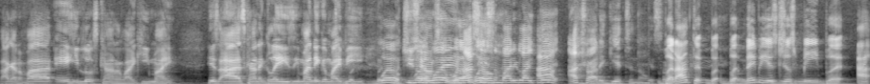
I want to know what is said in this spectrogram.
I got a vibe, and he looks kind of like he might. His eyes kind of glazy. My nigga might be. but, Well, but you, you see know what I'm what? saying? When I Well, see somebody like that, I, try to get to know. But I Somebody think, but but maybe it's just me. But I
